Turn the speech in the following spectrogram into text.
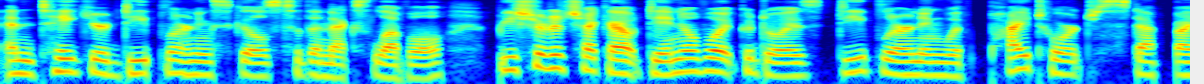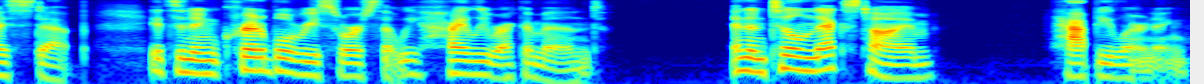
and take your deep learning skills to the next level, be sure to check out Daniel Voigt Godoy's Deep Learning with PyTorch Step by Step. It's an incredible resource that we highly recommend. And until next time, happy learning.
